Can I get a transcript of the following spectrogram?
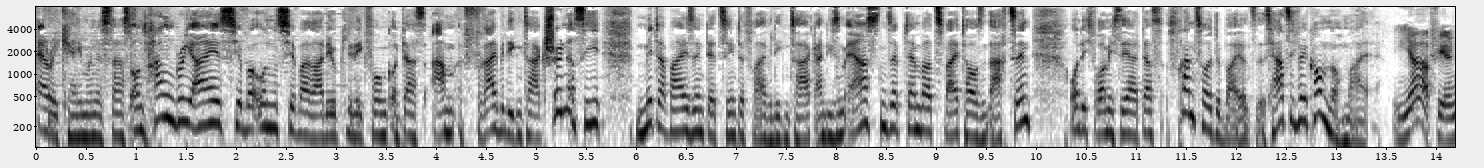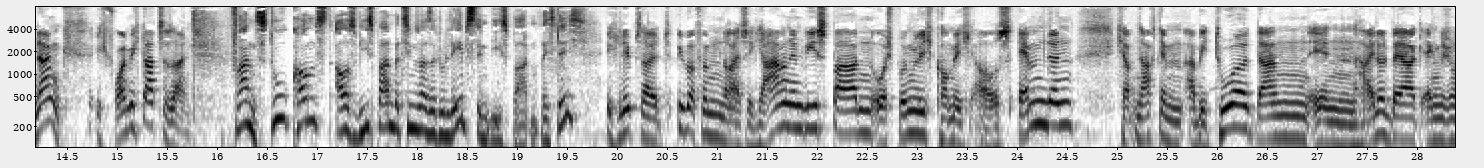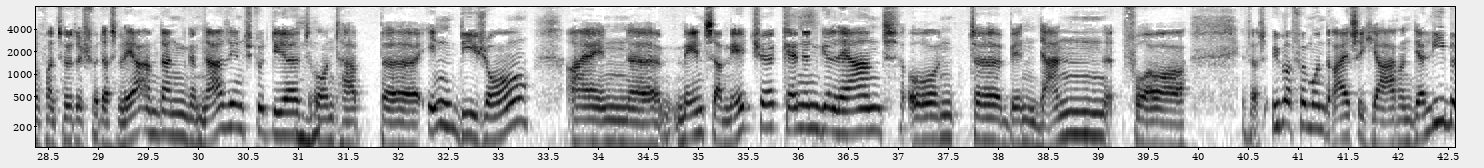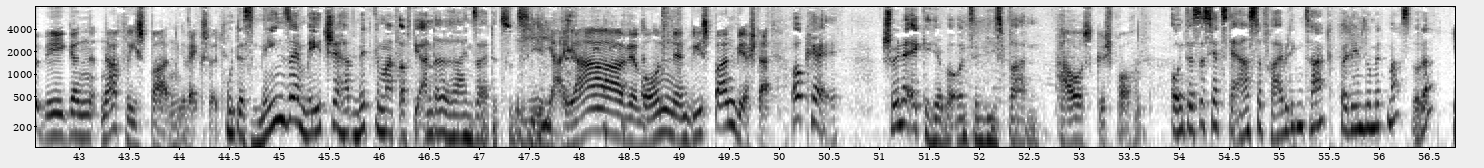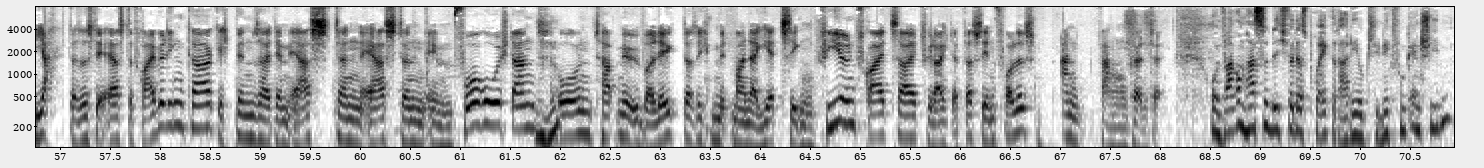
Eric Kamen ist das und Hungry Eyes hier bei uns, hier bei Radio Klinikfunk und das am Freiwilligentag. Schön, dass Sie mit dabei sind, der 10. Freiwilligentag an diesem 1. September 2018 und ich freue mich sehr, dass Franz heute bei uns ist. Herzlich willkommen nochmal. Ja, vielen Dank. Ich freue mich da zu sein. Franz, du kommst aus Wiesbaden, beziehungsweise du lebst in Wiesbaden, richtig? Ich lebe seit über 35 Jahren in Wiesbaden. Ursprünglich komme ich aus Emden. Ich habe nach dem Abitur dann in Heidelberg Englisch und Französisch für das Lehramt Gymnasien studiert und habe äh, in Dijon ein äh, Mainzer Mädchen kennengelernt und äh, bin dann vor etwas über 35 Jahren der Liebe wegen nach Wiesbaden gewechselt. Und das Mainzer Mädchen hat mitgemacht, auf die andere Rheinseite zu ziehen. Ja, ja, wir wohnen in Wiesbaden-Bierstadt. Okay. Schöne Ecke hier bei uns in Wiesbaden. Ausgesprochen. Und das ist jetzt der erste Freiwilligentag, bei dem du mitmachst, oder? Ja, das ist der erste Freiwilligentag. Ich bin seit dem 1.1. im Vorruhestand und habe mir überlegt, dass ich mit meiner jetzigen vielen Freizeit vielleicht etwas Sinnvolles anfangen könnte. Und warum hast du dich für das Projekt Radio Klinikfunk entschieden?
